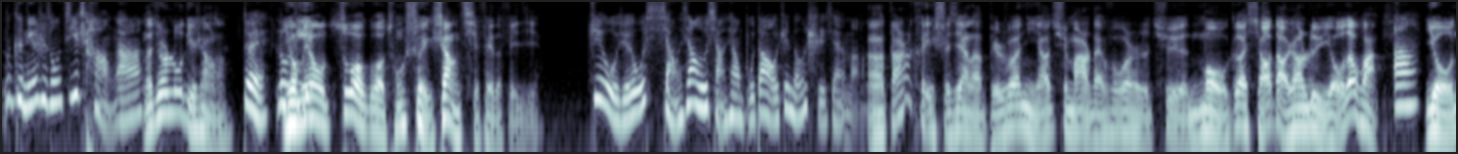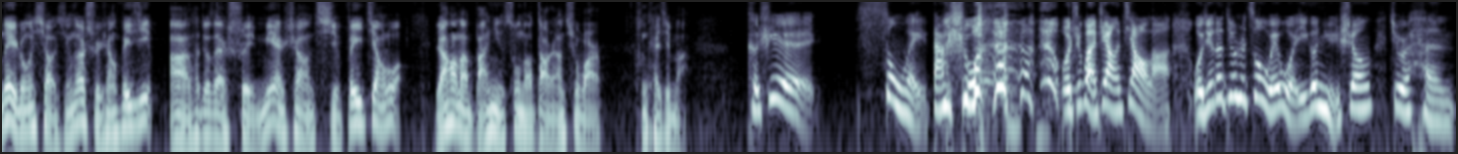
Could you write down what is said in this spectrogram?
那肯定是从机场啊。那就是陆地上了。对，有没有坐过从水上起飞的飞机？这个我觉得我想象都想象不到，这能实现吗？啊，当然可以实现了。比如说你要去马尔代夫或者去某个小岛上旅游的话，啊，有那种小型的水上飞机啊，它就在水面上起飞降落，然后呢把你送到岛上去玩，很开心吧？可是宋伟大叔，我只管这样叫了。我觉得就是作为我一个女生，就是很。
